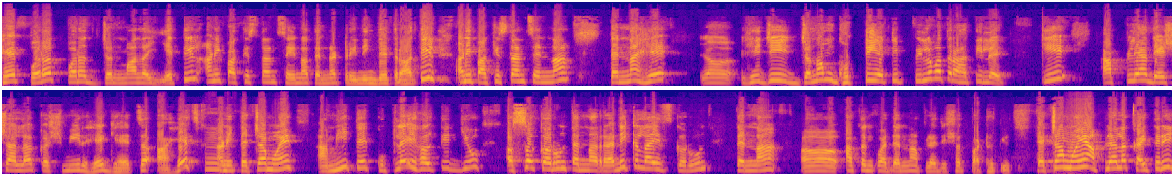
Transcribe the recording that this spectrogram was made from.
हे परत परत जन्माला येतील आणि पाकिस्तान सेना त्यांना ट्रेनिंग देत राहतील. आणि पाकिस्तान सेना त्यांना हे ही जी जन्म घोट्टी आहे ती पिलवत राहतील की आपल्या देशाला काश्मीर हे घ्यायचं आहेच. आणि त्याच्यामुळे आम्ही ते कुठल्याही हलतीत घेऊ असं करून त्यांना रॅडिकलाइज करून त्यांना आतंकवाद्यांना आपल्या देशात पाठवतील. त्याच्यामुळे आपल्याला काहीतरी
